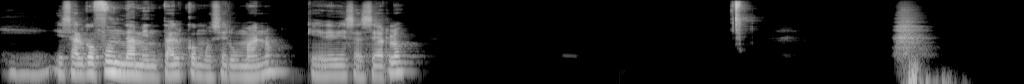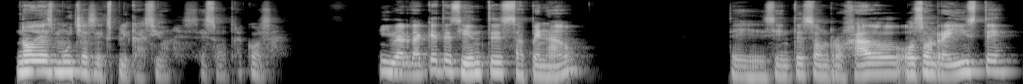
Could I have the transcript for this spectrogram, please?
Eh, es algo fundamental como ser humano que debes hacerlo. No des muchas explicaciones, es otra cosa. ¿Y verdad que te sientes apenado? ¿Te sientes sonrojado o sonreíste?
